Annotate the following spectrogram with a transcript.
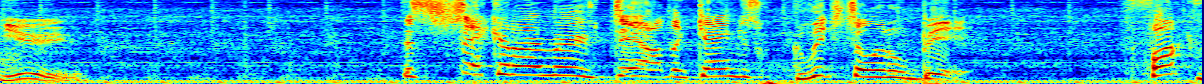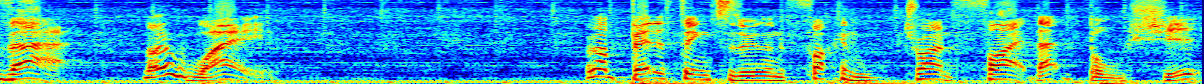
you. The second I moved out, the game just glitched a little bit. Fuck that. No way. I've got better things to do than fucking try and fight that bullshit.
